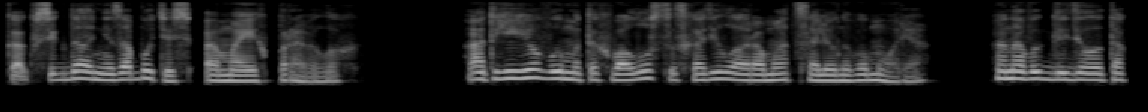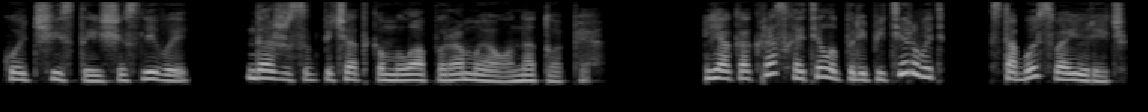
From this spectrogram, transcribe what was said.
как всегда, не заботясь о моих правилах. От ее вымытых волос исходил аромат соленого моря. Она выглядела такой чистой и счастливой, даже с отпечатком лапы Ромео на топе. «Я как раз хотела порепетировать с тобой свою речь.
